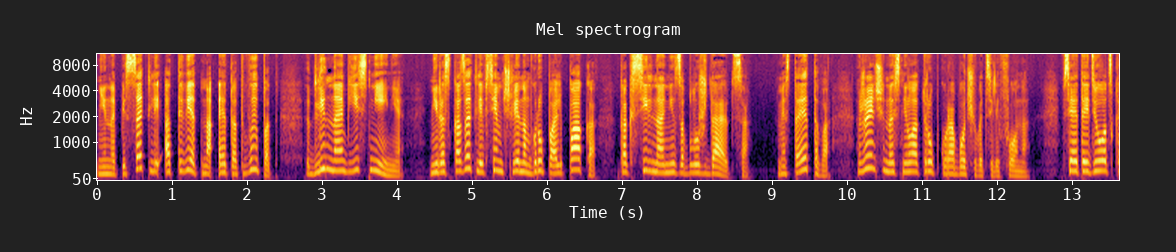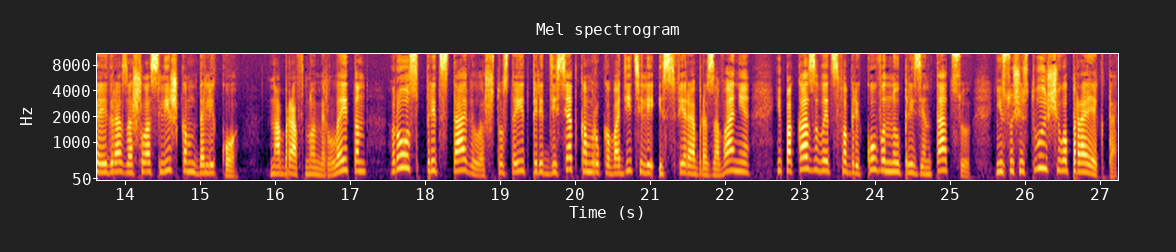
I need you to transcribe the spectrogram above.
не написать ли ответ на этот выпад, длинное объяснение, не рассказать ли всем членам группы «Альпака», как сильно они заблуждаются. Вместо этого женщина сняла трубку рабочего телефона. Вся эта идиотская игра зашла слишком далеко. Набрав номер Лейтон, Роуз представила, что стоит перед десятком руководителей из сферы образования и показывает сфабрикованную презентацию несуществующего проекта,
